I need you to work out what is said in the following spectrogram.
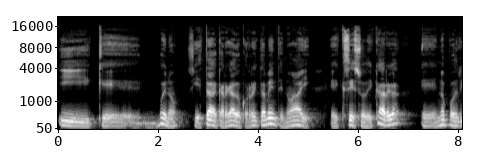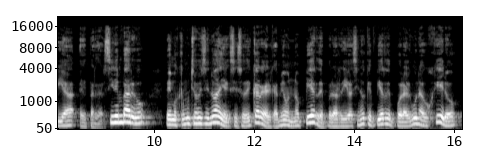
Y que, bueno, si está cargado correctamente, no hay exceso de carga, eh, no podría eh, perder. Sin embargo, vemos que muchas veces no hay exceso de carga, el camión no pierde por arriba, sino que pierde por algún agujero,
